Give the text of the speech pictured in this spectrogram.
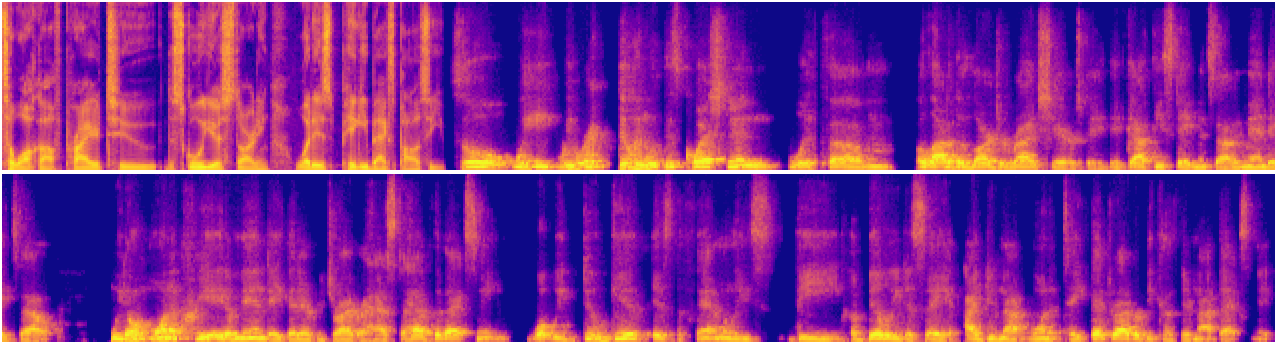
to walk off prior to the school year starting. What is Piggyback's policy? So we we were dealing with this question with um, a lot of the larger ride shares, they, they've got these statements out and mandates out. We don't want to create a mandate that every driver has to have the vaccine. What we do give is the families the ability to say, I do not want to take that driver because they're not vaccinated.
